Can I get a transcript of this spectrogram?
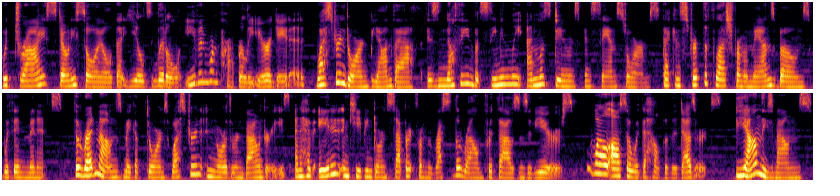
with dry, stony soil that yields little even when properly irrigated. Western Dorne, beyond Vaith, is nothing but seemingly endless dunes and sandstorms that can strip the flesh from a man's bones within minutes. The Red Mountains make up Dorne's western and northern boundaries and have aided in keeping Dorne separate from the rest of the realm for thousands of years well, also with the help of the deserts. Beyond these mountains,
